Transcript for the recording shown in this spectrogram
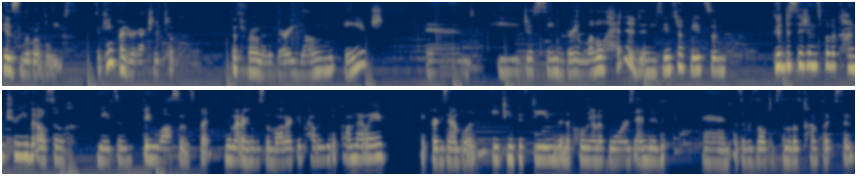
his liberal beliefs. So King Frederick actually took the throne at a very young age, and he just seemed very level headed, and he seems to have made some good decisions for the country, but also made some big losses. But no matter who was the monarch, it probably would have gone that way. Like, for example, in 1815, the Napoleonic Wars ended, and as a result of some of those conflicts and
